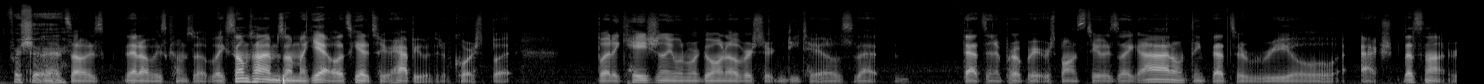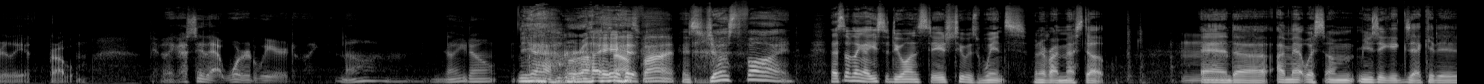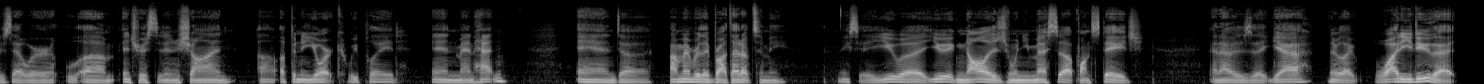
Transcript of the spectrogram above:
For uh, sure. That's always that always comes up. Like sometimes I'm like, "Yeah, let's get it so you're happy with it, of course." But but occasionally when we're going over certain details, that that's an appropriate response too. Is like, I don't think that's a real action. That's not really a problem. People are like, I say that word weird. I'm like, no, no, you don't. Yeah, right. Sounds fine. It's just fine. That's something I used to do on stage too. Is wince whenever I messed up. and uh, I met with some music executives that were um, interested in Shawn uh, up in New York. We played in Manhattan, and uh, I remember they brought that up to me. They say you uh, you acknowledge when you mess up on stage, and I was like, yeah. They're like, why do you do that?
